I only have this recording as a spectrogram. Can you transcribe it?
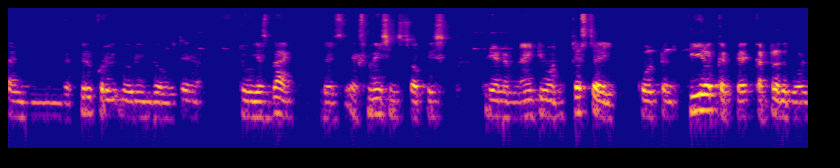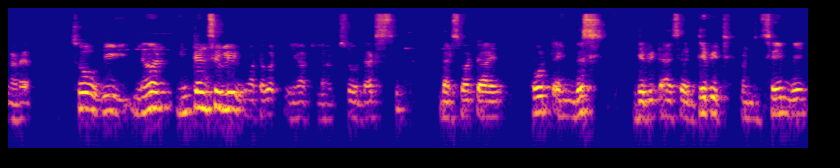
and the Tirukural during those day, two years back. There's explanations of this 391. Just I quoted Katrathu Pol Nada. So we learn intensively whatever we have to learn. So that's that's what I quote in this debit as a debit. In the same way,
